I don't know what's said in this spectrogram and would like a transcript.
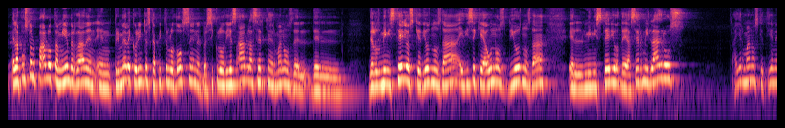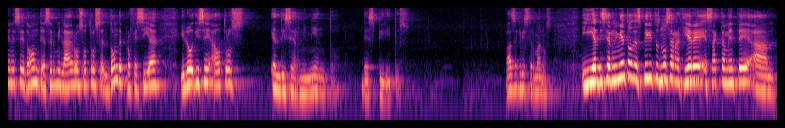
El apóstol Pablo también, ¿verdad? En, en 1 Corintios capítulo 12, en el versículo 10, habla acerca, hermanos, del, de los ministerios que Dios nos da y dice que a unos Dios nos da el ministerio de hacer milagros. Hay hermanos que tienen ese don de hacer milagros, otros el don de profecía y luego dice a otros el discernimiento de espíritus. Paz de Cristo, hermanos. Y el discernimiento de espíritus no se refiere exactamente a,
